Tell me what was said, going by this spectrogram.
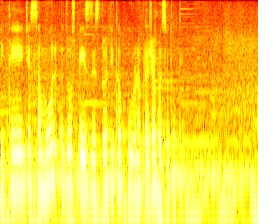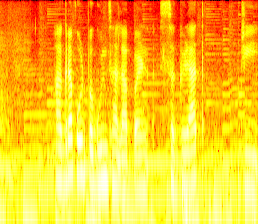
इथे जे समोर जो स्पेस दिसतोय तिथं पूर्ण प्रजा बसत होती. आग्रा फोर्ट बघून झाला पण सगळ्यात जी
